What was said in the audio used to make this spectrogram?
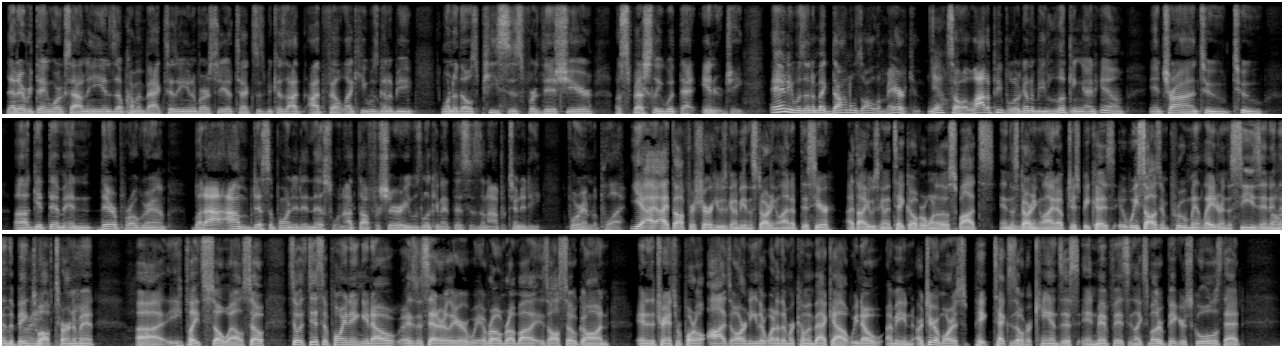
that everything works out and he ends up coming back to the University of Texas because I, I felt like he was going to be one of those pieces for this year, especially with that energy. And he was in a McDonald's All American. Yeah. So a lot of people are going to be looking at him and trying to to uh, get them in their program. But I, I'm disappointed in this one. I thought for sure he was looking at this as an opportunity for him to play. Yeah, I, I thought for sure he was going to be in the starting lineup this year. I thought he was going to take over one of those spots in the Mm-hmm. starting lineup just because we saw his improvement later in the season and Oh, then the Big great. 12 tournament. Uh, he played so well. So so it's disappointing. You know, as I said earlier, we, Rowan Brumbaugh is also gone into the transfer portal. Odds are neither one of them are coming back out. We know. I mean, Arterio Morris picked Texas over Kansas and Memphis and like some other bigger schools that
